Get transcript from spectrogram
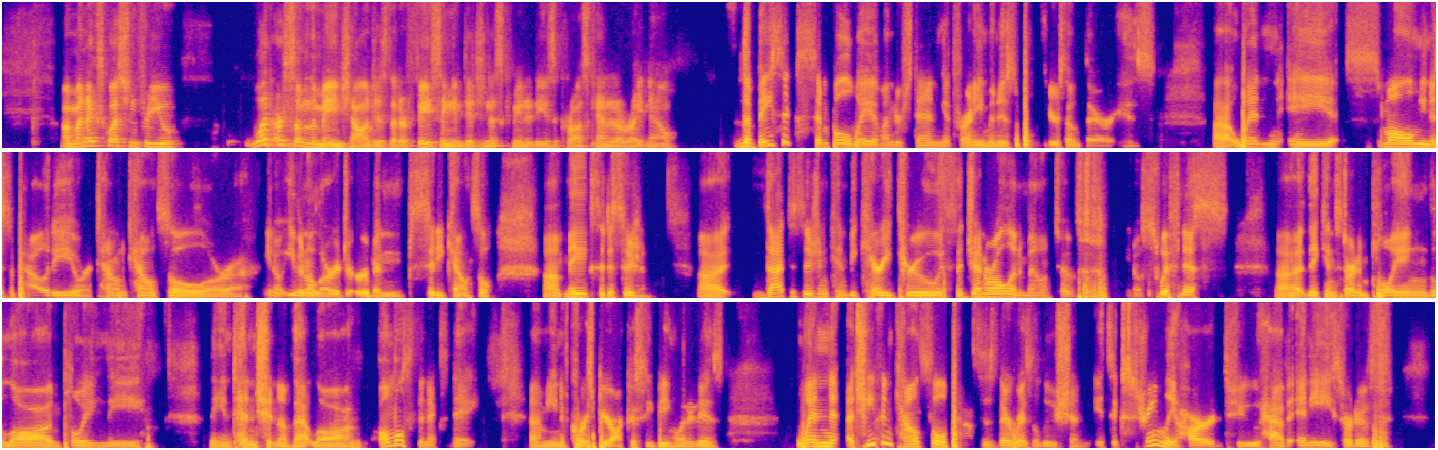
uh, my next question for you: What are some of the main challenges that are facing Indigenous communities across Canada right now? The basic, simple way of understanding it for any municipal leaders out there is uh, when a small municipality or a town council or a, you know even a large urban city council uh, makes a decision. Uh, that decision can be carried through with the general amount of you know swiftness. Uh, they can start employing the law, employing the the intention of that law almost the next day. I mean, of course, bureaucracy being what it is. When a chief and council passes their resolution, it's extremely hard to have any sort of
